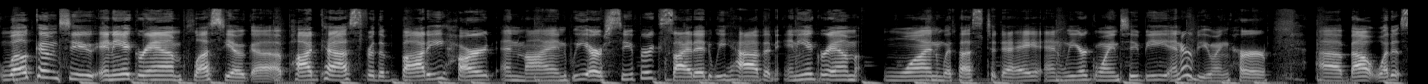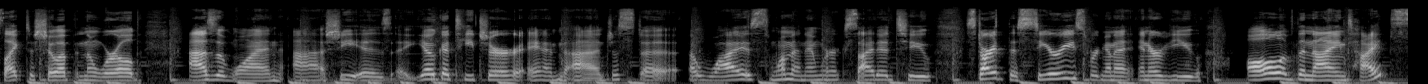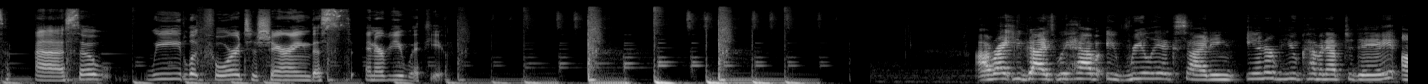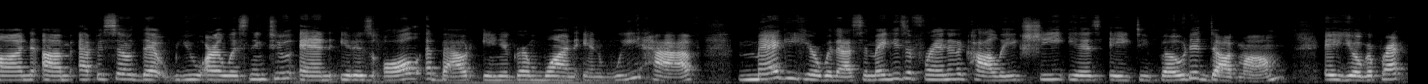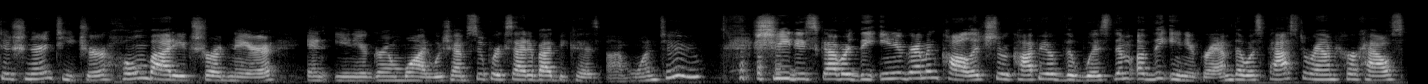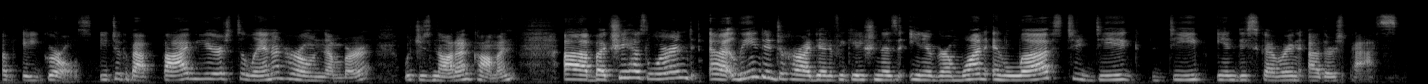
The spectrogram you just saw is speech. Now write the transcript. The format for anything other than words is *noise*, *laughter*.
Welcome to Enneagram Plus Yoga, a podcast for the body, heart, and mind. We are super excited. We have an Enneagram 1 with us today, and we are going to be interviewing her uh, about what it's like to show up in the world as a 1. Uh, she is a yoga teacher and uh, just a, a wise woman, and we're excited to start this series. We're going to interview all of the nine types. Uh, so we look forward to sharing this interview with you. All right, you guys, we have a really exciting interview coming up today on um, episode that you are listening to, and it is all about Enneagram 1. And we have Maggie here with us, and Maggie's a friend and a colleague. She is a devoted dog mom, a yoga practitioner and teacher, homebody extraordinaire, and Enneagram 1, which I'm super excited about because I'm one too. *laughs* she discovered the Enneagram in college through a copy of The Wisdom of the Enneagram that was passed around her house of eight girls. It took about five years to land on her own number, which is not uncommon, uh, but she has learned, uh, leaned into her identification as Enneagram 1 and loves to dig deep in discovering others' paths.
